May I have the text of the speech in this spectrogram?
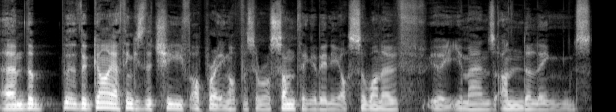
Um, the the guy I think is the chief operating officer or something of Ineos, so one of uh, your man's underlings,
